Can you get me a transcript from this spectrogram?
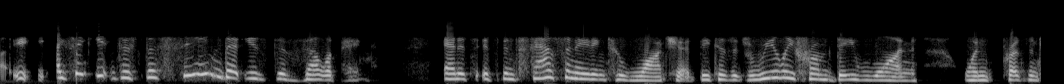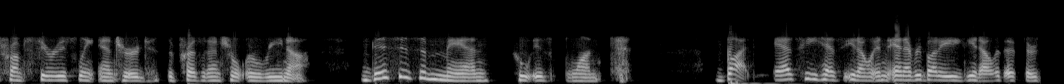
I think it, the the theme that is developing, and it's it's been fascinating to watch it because it's really from day one when President Trump seriously entered the presidential arena. This is a man who is blunt. But as he has, you know, and, and everybody, you know, there's,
